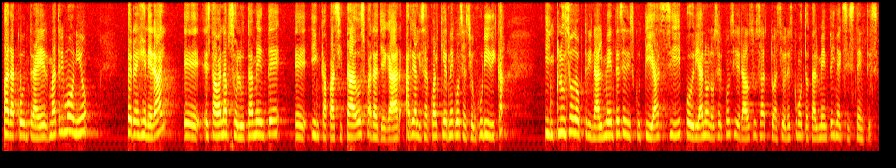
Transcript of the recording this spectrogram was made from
para contraer matrimonio, pero en general eh, estaban absolutamente eh, incapacitados para llegar a realizar cualquier negociación jurídica Incluso doctrinalmente se discutía si podrían o no ser considerados sus actuaciones como totalmente inexistentes.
